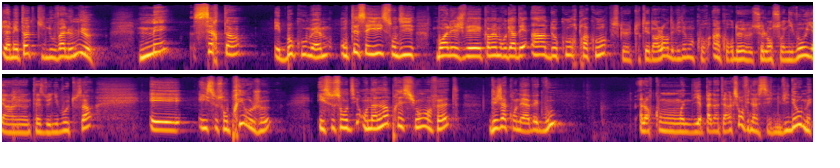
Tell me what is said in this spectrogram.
la méthode qui nous va le mieux. Mais certains, et beaucoup même, ont essayé, ils se sont dit, bon allez, je vais quand même regarder un, deux cours, trois cours, puisque tout est dans l'ordre, évidemment, cours 1, cours 2, selon son niveau, il y a un test de niveau, tout ça. Et, et ils se sont pris au jeu, et ils se sont dit, on a l'impression, en fait, déjà qu'on est avec vous, alors qu'il n'y a pas d'interaction, au final c'est une vidéo, mais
